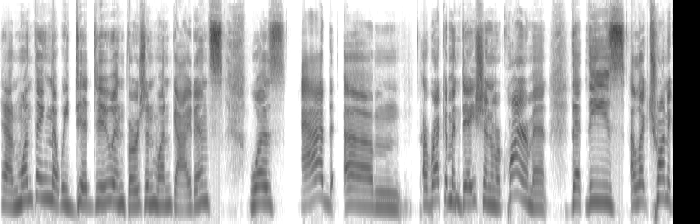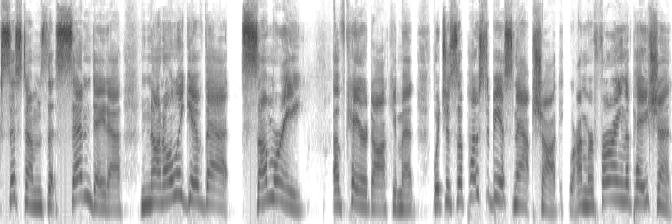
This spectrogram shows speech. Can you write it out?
Yeah, and one thing that we did do in version one guidance was add um, a recommendation requirement that these electronic systems that send data not only give that summary of care document, which is supposed to be a snapshot. I'm referring the patient.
